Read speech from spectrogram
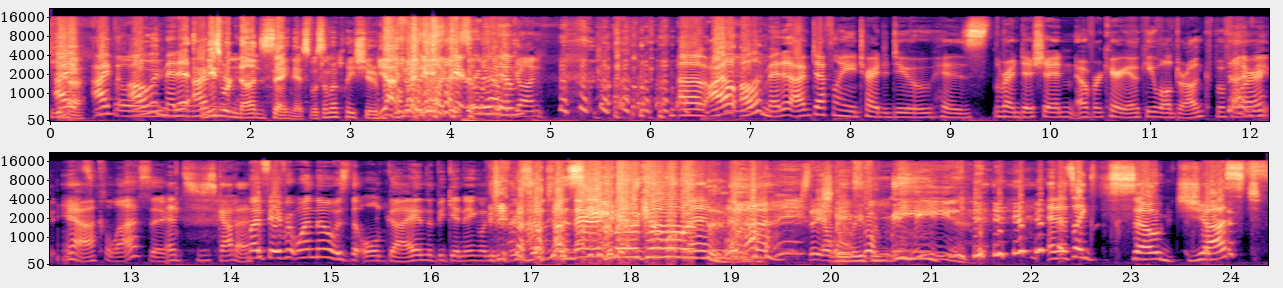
Or, I, I've, I'll admit it. I've, These were nuns saying this. Will someone please shoot him? yeah, no, like, Get rid of have a him." gun. um, I'll, I'll admit it. I've definitely tried to do his rendition over karaoke while drunk before. I mean, yeah, it's classic. it's just gotta. My favorite one though was the old guy in the beginning when he first entered the scene. American woman. Stay away, from, me. and it's like so just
